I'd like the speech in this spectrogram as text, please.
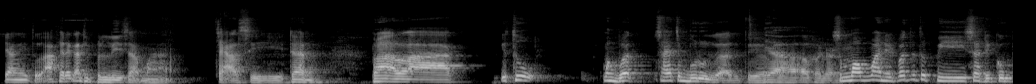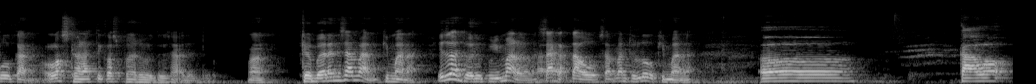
yang itu akhirnya kan dibeli sama Chelsea dan Balak itu membuat saya cemburu saat itu ya. Ya, bener. Semua pemain hebat itu bisa dikumpulkan. Los Galacticos baru itu saat itu. Nah, gambaran sampean gimana? Itu kan 2005 loh. Saya nggak tahu. Sampean dulu gimana? Eh kalau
